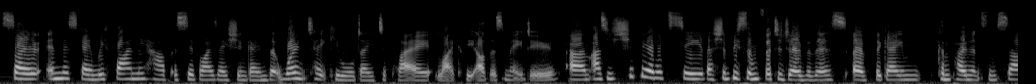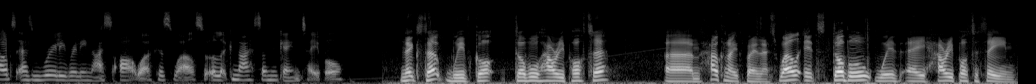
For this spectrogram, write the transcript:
So in this game, we finally have a civilization game that won't take you all day to play like the others may do. Um, as you should be able to see, there should be some footage over this of the game components themselves. It has really, really nice artwork as well, so it'll look nice on your game table. Next up, we've got Dobble Harry Potter. Um, how can I explain this? Well, it's Dobble with a Harry Potter theme.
